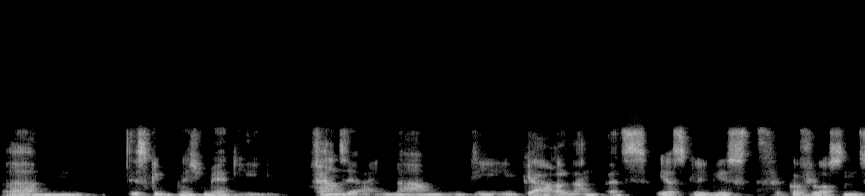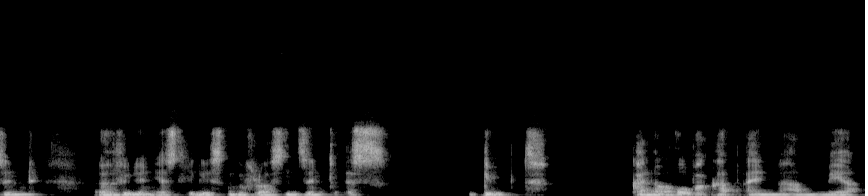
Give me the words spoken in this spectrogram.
Ähm, es gibt nicht mehr die Fernseheinnahmen, die jahrelang als Erstligist geflossen sind, äh, für den Erstligisten geflossen sind. Es gibt keine Europacup-Einnahmen mehr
